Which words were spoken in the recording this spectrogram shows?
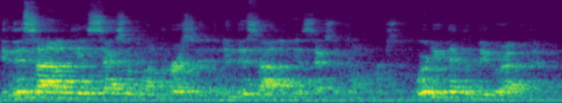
In this island, he has sex with one person, and in this island, he has sex with one person. Where do you get the bigger epidemic?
